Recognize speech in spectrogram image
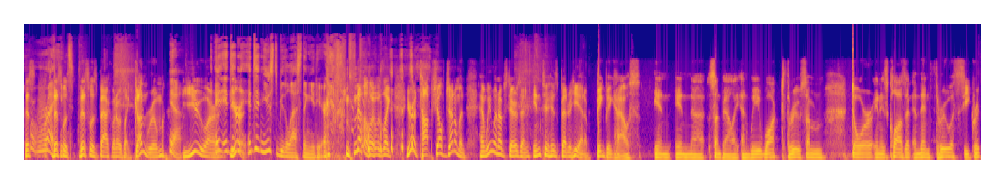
This Right. this was this was back when it was like gun room. Yeah. you are. It, it didn't. It didn't used to be the last thing you'd hear. no, it was like you're a top shelf gentleman. And we went upstairs and into his bedroom. He had a big, big house in in uh, Sun Valley, and we walked through some door in his closet, and then through a secret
